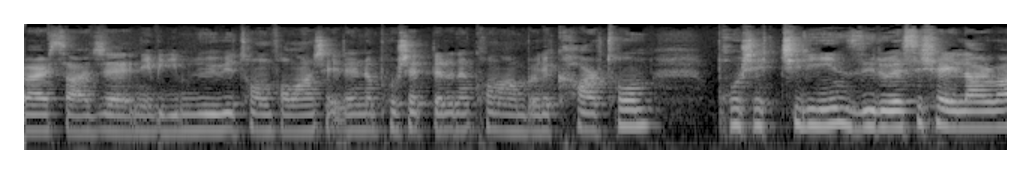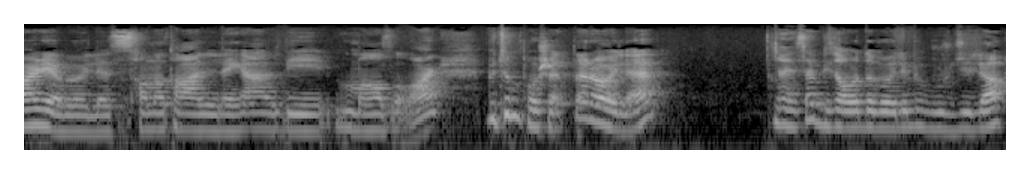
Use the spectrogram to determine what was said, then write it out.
Versace ne bileyim Louis Vuitton falan şeylerine poşetlerine konan böyle karton poşetçiliğin zirvesi şeyler var ya böyle sanat haline geldiği mağazalar. Bütün poşetler öyle. Neyse biz orada böyle bir Burcu'yla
